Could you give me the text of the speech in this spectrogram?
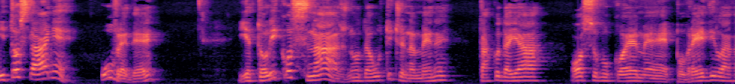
I to stanje uvrede je toliko snažno da utiče na mene tako da ja osobu koja me je povredila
